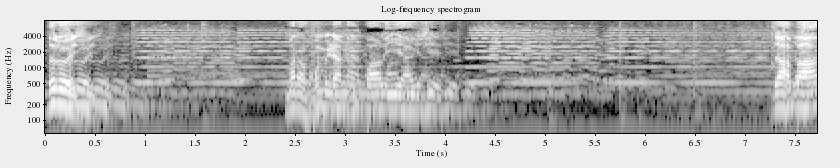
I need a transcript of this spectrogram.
દરરોજ મારા હોમીડાના પાળી આવી છે જા બા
